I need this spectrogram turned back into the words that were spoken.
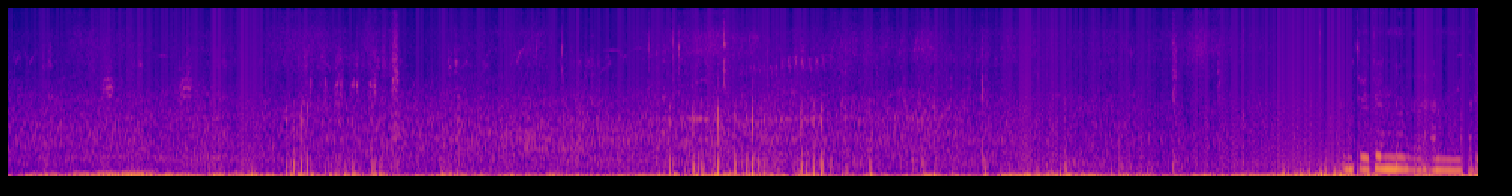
백로는 한보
